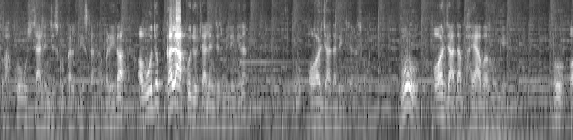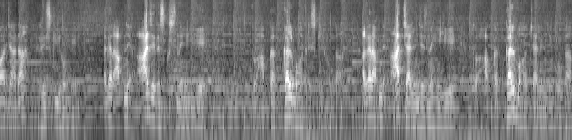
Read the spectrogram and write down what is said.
तो आपको उस चैलेंजेस को कल फेस करना पड़ेगा। और वो जो कल आपको जो चैलेंजेस मिलेंगे ना, वो और ज़्यादा डेंजरस होंगे। वो और ज़्यादा भयावह होंगे। वो और ज़्यादा रिस्की होंगे। अगर आपने आज रिस्क नहीं लिए तो आपका कल बहुत रिस्की होगा। अगर आपने आज चैलेंजेस नहीं लिए तो आपका कल बहुत चैलेंजिंग होगा।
